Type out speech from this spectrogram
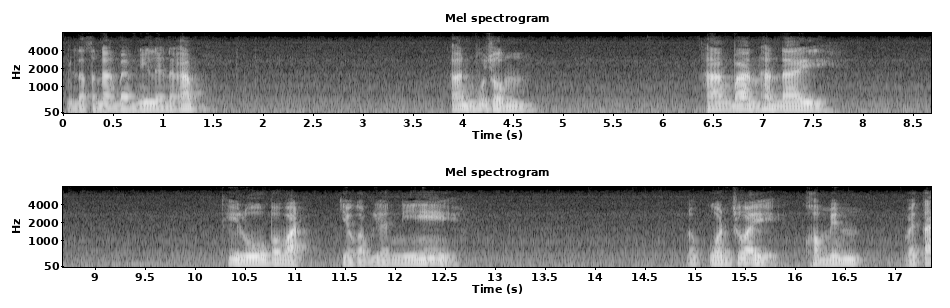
เป็นลักษณะแบบนี้เลยนะครับ ท่านผู้ชม ทางบ้านท่านใด ที่รู้ประวัติเกี่ยวกับเหรียญนี้รบกวนช่วยคอมเมนต์ไว้ใต้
